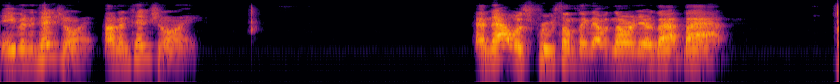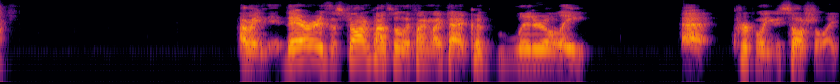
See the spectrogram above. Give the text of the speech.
Even intentionally, unintentionally. And that was through something that was nowhere near that bad. I mean, there is a strong possibility something like that could literally uh, cripple you socially.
